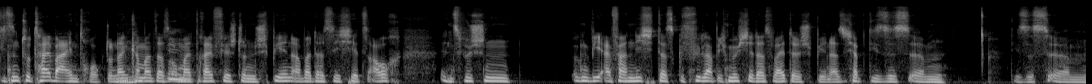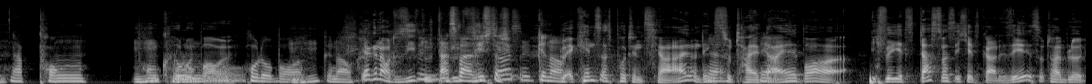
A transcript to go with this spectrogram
die sind total beeindruckt. Und dann mhm. kann man das auch mhm. mal drei, vier Stunden spielen, aber dass ich jetzt auch inzwischen irgendwie einfach nicht das Gefühl habe, ich möchte das weiterspielen. Also ich habe dieses, ähm, dieses ähm, na, Pong. Mhm. Holoball. Holoball, mhm. genau. Ja, genau. Du siehst, du, das du war richtig, das, genau. Du erkennst das Potenzial und denkst ja. total geil, ja. boah, ich will jetzt das, was ich jetzt gerade sehe, ist total blöd,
